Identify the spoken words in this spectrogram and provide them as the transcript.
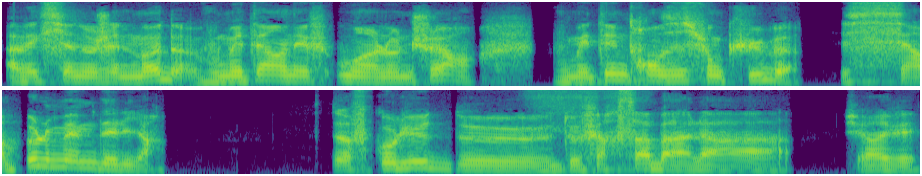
avec Cyanogen Mode, vous mettez un eff- ou un launcher, vous mettez une transition cube, et c'est un peu le même délire. Sauf qu'au lieu de, de faire ça, bah, à la, j'ai arrivé,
